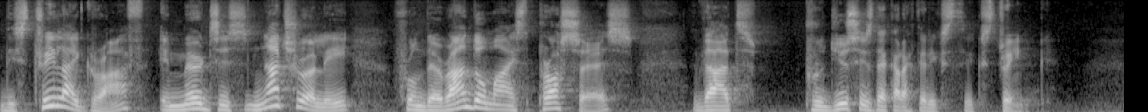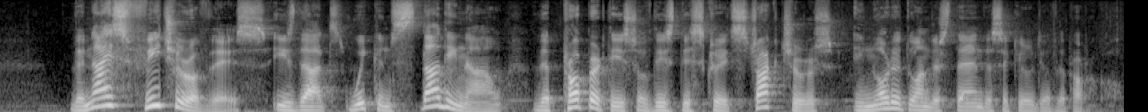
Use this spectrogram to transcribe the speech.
This tree-like graph emerges naturally from the randomized process that produces the characteristic string. The nice feature of this is that we can study now the properties of these discrete structures in order to understand the security of the protocol.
